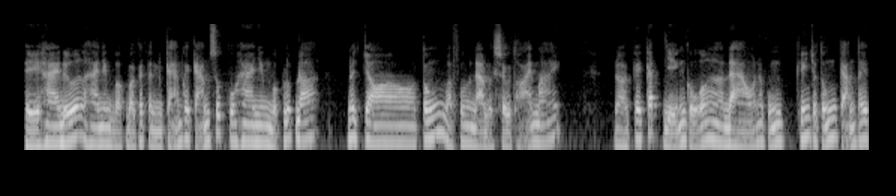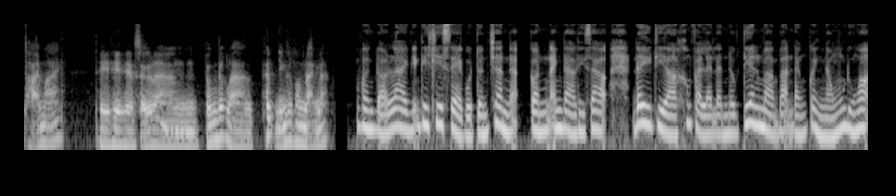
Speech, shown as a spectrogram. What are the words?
Thì hai đứa là hai nhân vật và cái tình cảm cái cảm xúc của hai nhân vật lúc đó nó cho Tuấn và Phương Đào được sự thoải mái rồi cái cách diễn của Đào nó cũng khiến cho Tuấn cảm thấy thoải mái thì thì thật sự là ừ. Tuấn rất là thích những cái phân đoạn đó Vâng, đó là những cái chia sẻ của Tuấn Trần ạ. Còn anh Đào thì sao? Đây thì à, không phải là lần đầu tiên mà bạn đóng cảnh nóng đúng không ạ?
